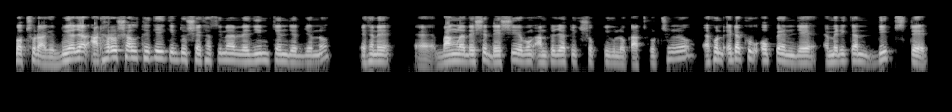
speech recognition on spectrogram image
বছর আগে, দুই হাজার আঠারো সাল থেকেই কিন্তু শেখ হাসিনার রেজিম চেঞ্জের জন্য এখানে বাংলাদেশে দেশি এবং আন্তর্জাতিক শক্তিগুলো কাজ করছিল। এখন এটা খুব ওপেন যে আমেরিকান ডিপ স্টেট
